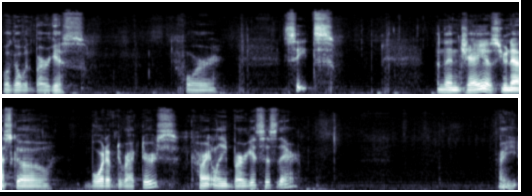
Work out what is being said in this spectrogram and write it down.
We'll go with Bergus for seats. And then J is UNESCO Board of Directors. Currently, Bergus is there. Are you,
